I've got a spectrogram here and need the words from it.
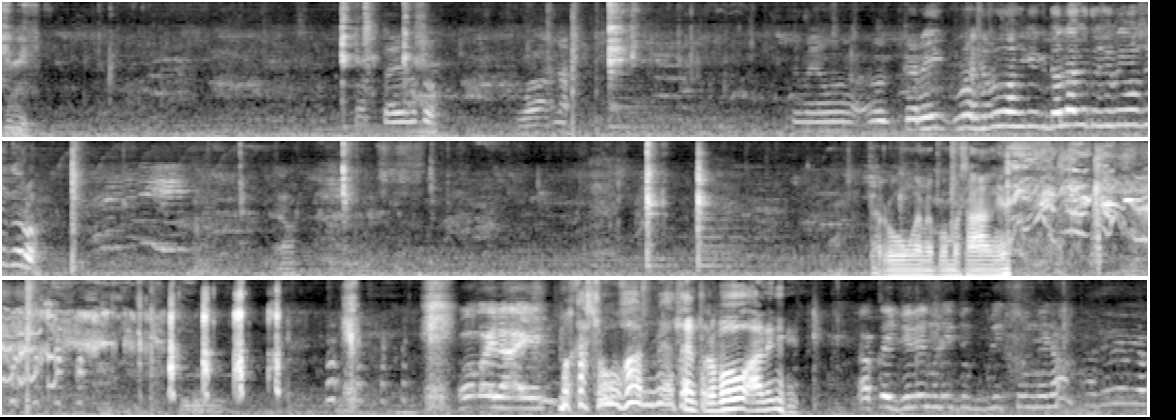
Jimmy. Na to. Wala na. Ito may uh, karig, wala sa ruwas kay dalag ito sa ruwas siguro. Tarungan na pamasangin. Okay lain. Makasuhan mo yata ang trabaho. Ano niya? Okay, dili mo dito blitzong ni no? Ah, dili mo.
